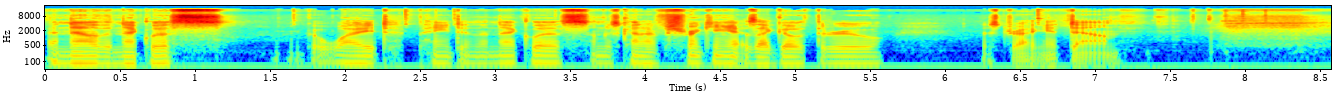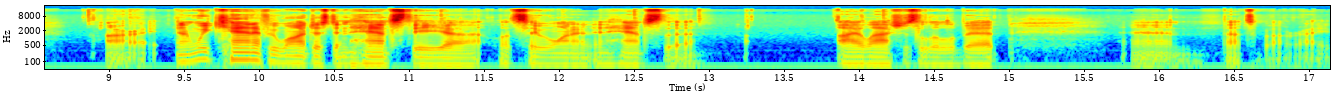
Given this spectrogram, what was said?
And now the necklace, go white, paint in the necklace. I'm just kind of shrinking it as I go through, just dragging it down. All right, and we can, if we want, just enhance the, uh, let's say we want to enhance the eyelashes a little bit, and that's about right.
